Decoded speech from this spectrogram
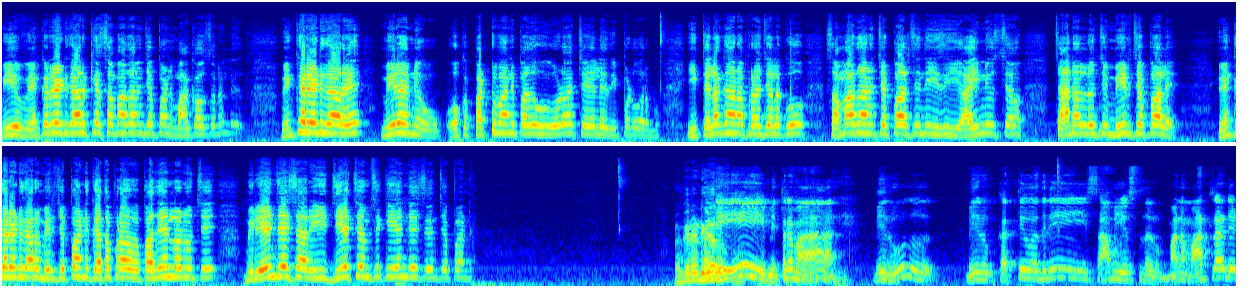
మీరు వెంకటరెడ్డి గారికే సమాధానం చెప్పండి. మాకు అవసరం లేదు. వెంకటరెడ్డి గారే మీరే ఒక పట్టుమని పదవి కూడా చేయలేదు ఇప్పటి వరకు. ఈ తెలంగాణ ప్రజలకు సమాధానం చెప్పాల్సింది ఈ ఐ న్యూస్ ఛానల్ నుంచి మీరు చెప్పాలి. వెంకటరెడ్డి గారు మీరు చెప్పండి. గత ప్ర పదేళ్ళ నుంచి మీరు ఏం చేశారు? ఈ జిహెచ్ఎంసీకి ఏం చేశారు చెప్పండి. వెంకరెడ్డి గారు మిత్రమా మీరు మీరు కత్తి వదిలి సాము చేస్తున్నారు. మనం మాట్లాడే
